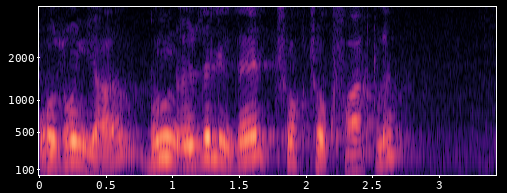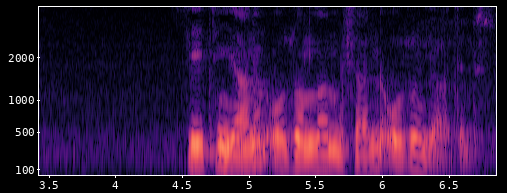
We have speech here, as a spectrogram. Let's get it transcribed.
Ozon yağı. Bunun özelliği de çok çok farklı. Zeytinyağının ozonlanmış haline ozon yağı denir.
